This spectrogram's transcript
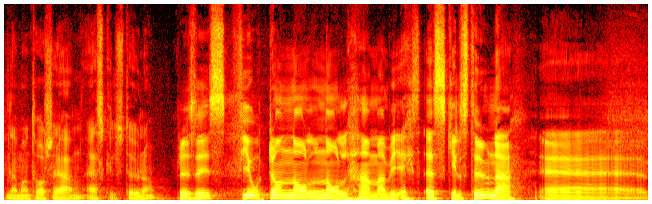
när man tar sig an Eskilstuna. Precis. 14.00 Hammarby Es- Eskilstuna. Eh,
